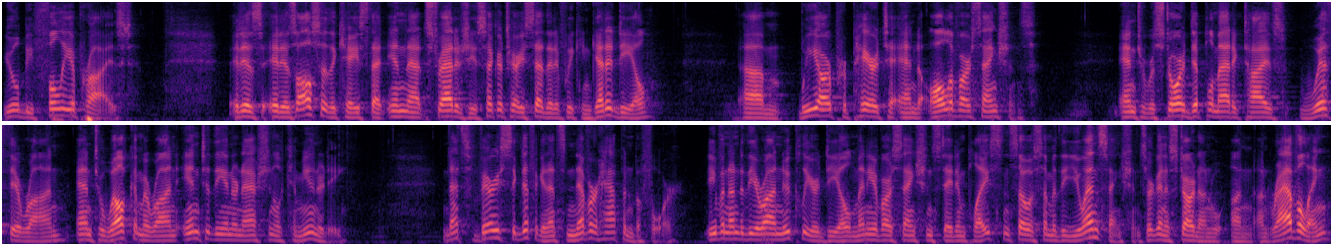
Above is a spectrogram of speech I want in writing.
you'll be fully apprised. It is, it is also the case that in that strategy, Secretary said that if we can get a deal, um, we are prepared to end all of our sanctions and to restore diplomatic ties with Iran and to welcome Iran into the international community. That's very significant. That's never happened before. Even under the Iran nuclear deal, many of our sanctions stayed in place, and so have some of the UN sanctions. They're going to start un- un- unraveling,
